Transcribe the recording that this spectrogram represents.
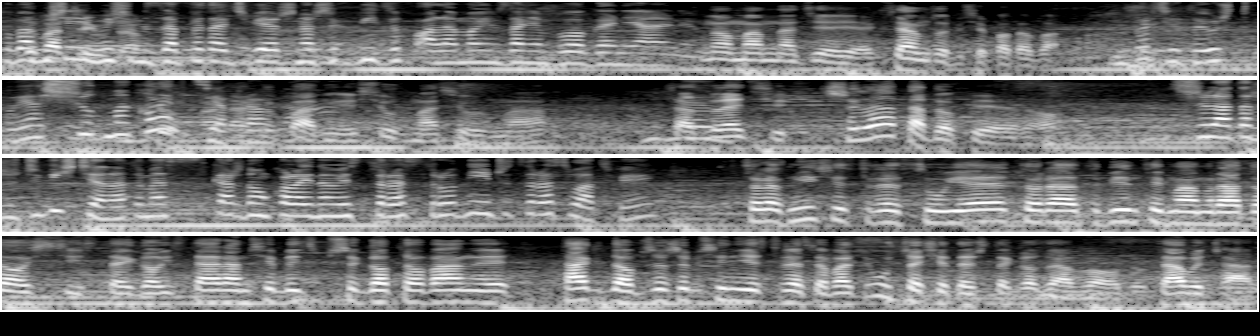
Chyba Zobaczę musielibyśmy jutro. zapytać, wiesz, naszych widzów, ale moim zdaniem było genialnie. No mam nadzieję, chciałem, żeby się podobało. Bardziej to już twoja siódma kolekcja, tak, prawda? Dokładnie, siódma, siódma. Czas Ty- leci. Trzy lata dopiero. Trzy lata rzeczywiście, natomiast z każdą kolejną jest coraz trudniej czy coraz łatwiej? Coraz mniej się stresuję, coraz więcej mam radości z tego i staram się być przygotowany tak dobrze, żeby się nie stresować. Uczę się też tego zawodu cały czas.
